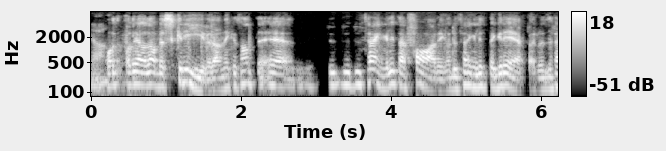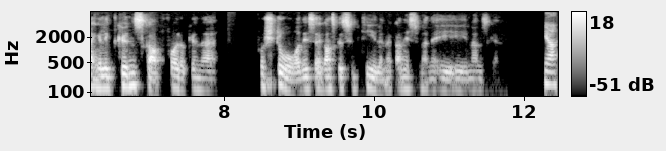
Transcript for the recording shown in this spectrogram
Ja. Og, og det å da beskrive den, ikke sant? Er, du, du, du trenger litt erfaring og du trenger litt begreper og du trenger litt kunnskap for å kunne forstå disse ganske subtile mekanismene i, i mennesket. Ja,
